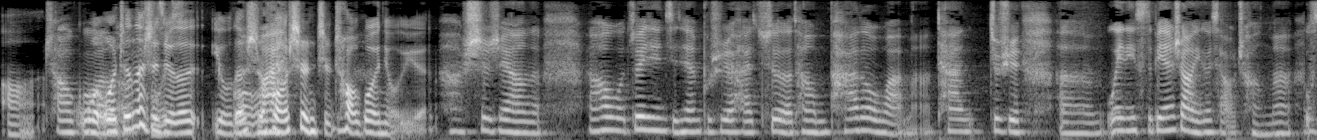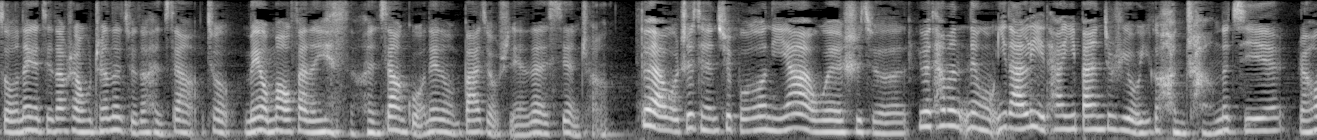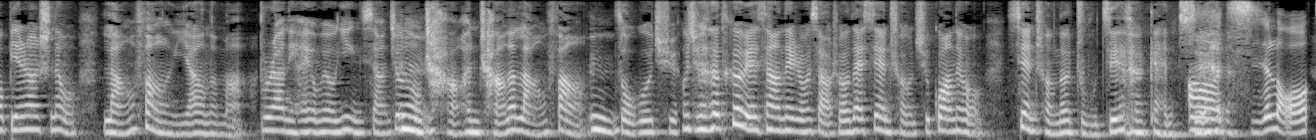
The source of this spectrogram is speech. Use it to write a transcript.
呃，超过我我真的是觉得有的时候 甚至超过纽约。啊，是这样的。然后我最近几天不是还去了趟帕多瓦嘛？它就是嗯、威尼斯边上一个小城嘛。我走的那个街道上，我真的觉得很像，就没有冒犯的意思，很像国内那种八九十年代的县城。对啊，我之前去博洛尼亚，我也是觉得，因为他们那种意大利，它一般就是有一个很长的街，然后边上是那种廊坊一样的嘛，不知道你还有没有印象？就那种嗯长、很长的廊坊，嗯走过去，我觉得特别像那种小时候在县城去逛那种县城的主街的感觉。哦，骑楼，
